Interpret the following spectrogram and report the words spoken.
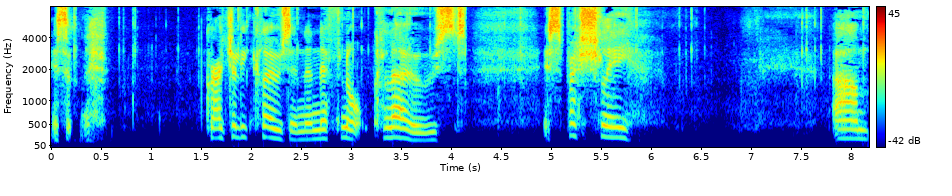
is gradually closing, and if not closed, especially um,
